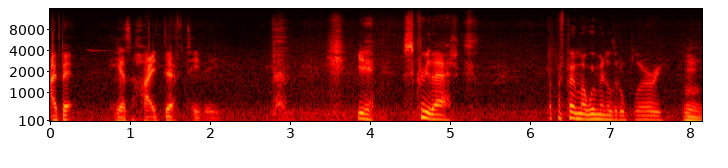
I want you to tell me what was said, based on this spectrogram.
I bet he has a high def TV. Yeah, screw that. I prefer my women a little blurry. Hmm.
